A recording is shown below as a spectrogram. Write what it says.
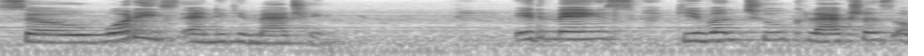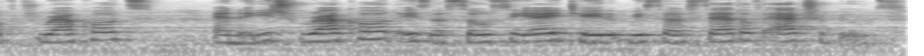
So what is entity matching? It means given two collections of records, and each record is associated with a set of attributes.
